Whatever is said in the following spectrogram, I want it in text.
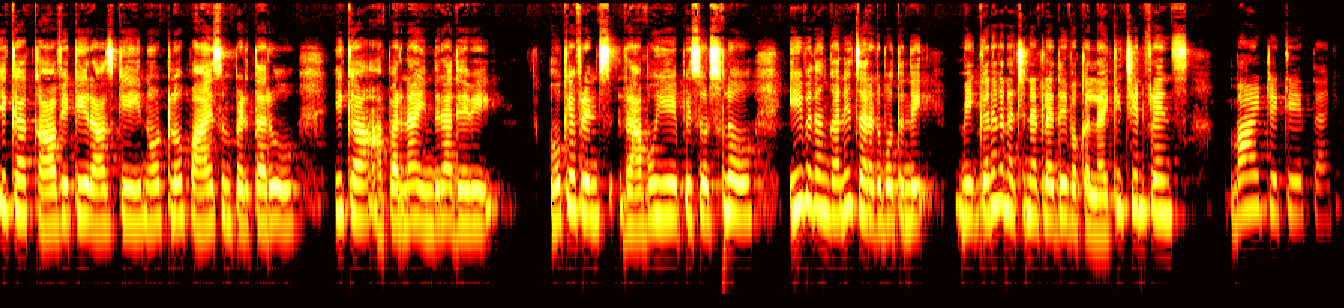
ఇక కావ్యకి రాజ్కి నోట్లో పాయసం పెడతారు ఇక అపర్ణ ఇందిరాదేవి. ఓకే ఫ్రెండ్స్ రాబోయే ఎపిసోడ్స్లో ఈ విధంగానే జరగబోతుంది. మీకు కనుక నచ్చినట్లయితే ఒక లైక్ ఇచ్చేయండి friends. Bye take care. Thank you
